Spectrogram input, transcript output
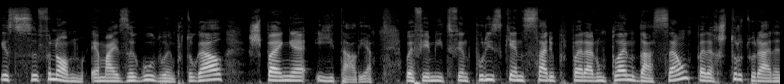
Esse fenómeno é mais agudo em Portugal, Espanha e Itália. O FMI defende por isso que é necessário preparar um plano de ação para reestruturar a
